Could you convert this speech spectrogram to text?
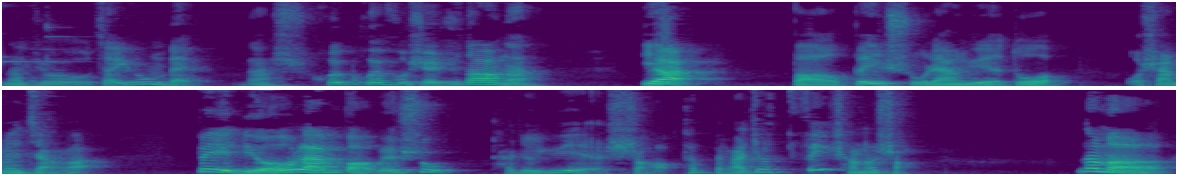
那就再用呗，那恢不恢复谁知道呢？第二，宝贝数量越多，我上面讲了，被浏览宝贝数它就越少，它本来就非常的少，那么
